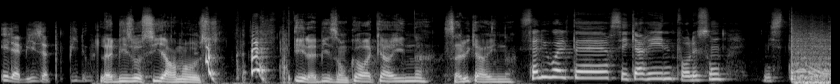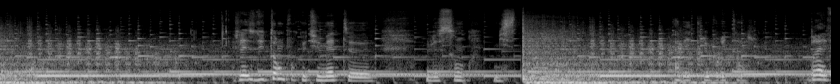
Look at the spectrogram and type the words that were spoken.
et la bise à Pompidou. La bise aussi Armos. Et la bise encore à Karine. Salut Karine. Salut Walter, c'est Karine pour le son mystère. Je laisse du temps pour que tu mettes euh, le son mystère avec le bruitage. Bref,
